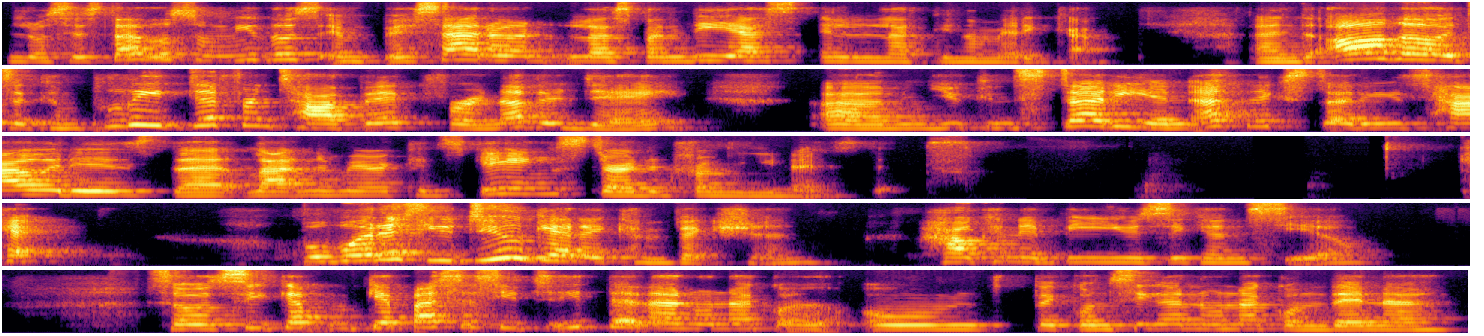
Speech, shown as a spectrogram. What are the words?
los Estados Unidos empezaron las pandillas en Latinoamérica. And although it's a complete different topic for another day, um, you can study in ethnic studies how it is that Latin American gangs started from the United States. Okay, but what if you do get a conviction? How can it be used against you? So, si, ¿qué pasa si, si te dan una, un, te consigan una condena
